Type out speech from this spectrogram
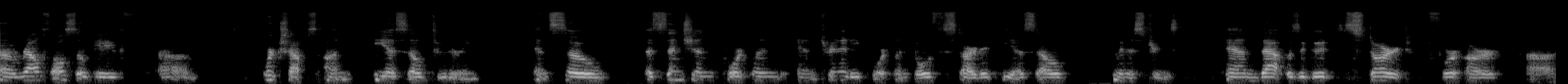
uh, Ralph also gave um, workshops on ESL tutoring. And so Ascension Portland and Trinity Portland both started ESL ministries. And that was a good start for our, uh,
